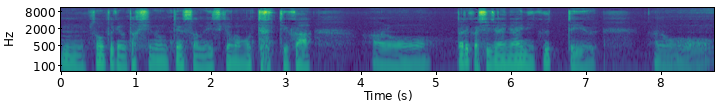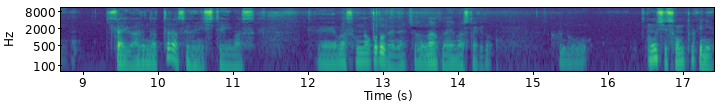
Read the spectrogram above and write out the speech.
うん、その時のタクシーの運転手さんの言いつけを守ってるっていうかあの誰か知り合いに会いに行くっていうあの機会があるんだったらそういうふうにしています。えー、まあそんなことでねちょっと長くなりましたけどあのもしその時に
